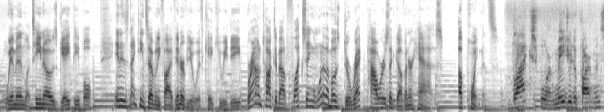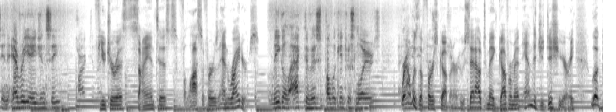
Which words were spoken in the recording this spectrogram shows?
Women, Latinos, gay people. In his 1975 interview with KQED, Brown talked about flexing one of the most direct powers a governor has appointments. Blacks for major departments in every agency. Futurists, scientists, philosophers, and writers. Legal activists, public interest lawyers. Brown was the first governor who set out to make government and the judiciary look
